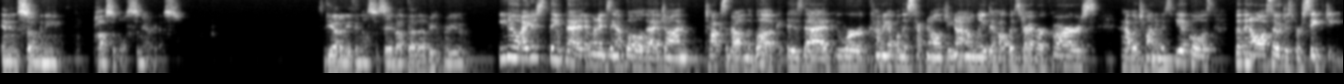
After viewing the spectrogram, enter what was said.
and in so many possible scenarios. Do you have anything else to say about that, Abby? Are you? You know, I just think that one example that John talks about in the book is that we're coming up on this technology not only to help us drive our cars, have autonomous vehicles, but then also just for safety.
